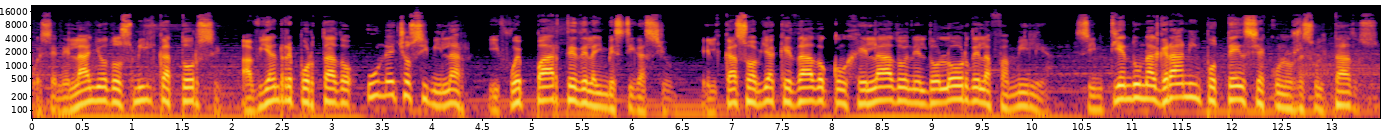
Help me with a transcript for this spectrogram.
pues en el año 2014 habían reportado un hecho similar y fue parte de la investigación. El caso había quedado congelado en el dolor de la familia, sintiendo una gran impotencia con los resultados,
